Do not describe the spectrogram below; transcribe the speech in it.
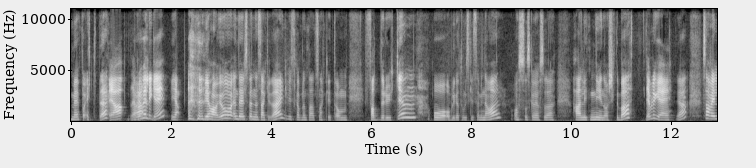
med på ekte. Ja, det blir Ja. veldig gøy. Ja. Vi har jo en del spennende saker i dag. Vi skal bl.a. snakke litt om fadderuken og obligatoriske seminar. Og så skal vi også ha en liten nynorsk debatt. Det blir gøy. Ja. Så har vi en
